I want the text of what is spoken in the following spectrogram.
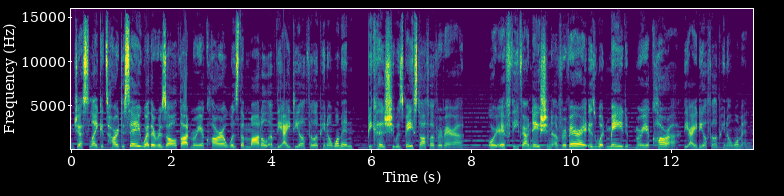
Just like it's hard to say whether Rizal thought Maria Clara was the model of the ideal Filipino woman because she was based off of Rivera, or if the foundation of Rivera is what made Maria Clara the ideal Filipino woman.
